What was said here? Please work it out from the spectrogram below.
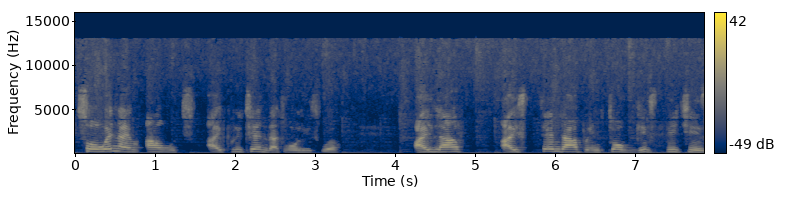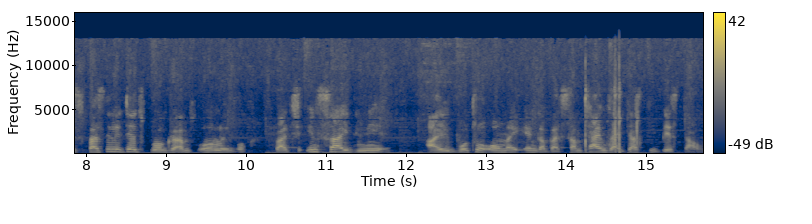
So when I'm out, I pretend that all is well. I laugh, I stand up and talk, give speeches, facilitate programs, all and all. But inside me, I bottle all my anger, but sometimes I just burst out.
